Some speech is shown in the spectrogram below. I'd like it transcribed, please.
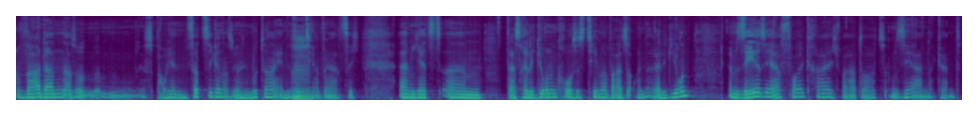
War dann, also ähm, das Baujahr in den 40ern, also meine Mutter Ende Mhm. 70, Anfang 80, ähm, jetzt, ähm, da ist Religion ein großes Thema, war also auch in der Religion ähm, sehr, sehr erfolgreich, war dort sehr anerkannt,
